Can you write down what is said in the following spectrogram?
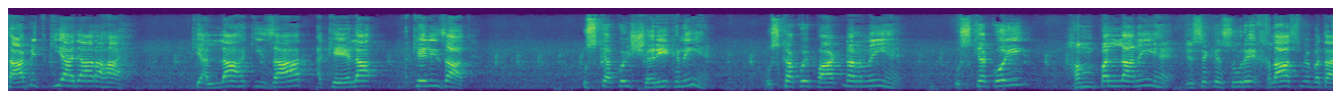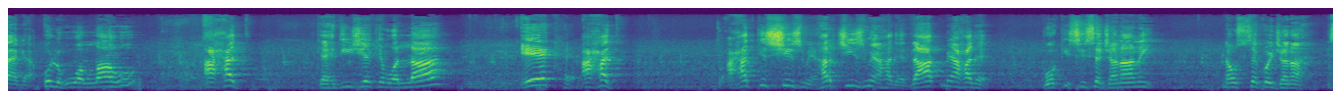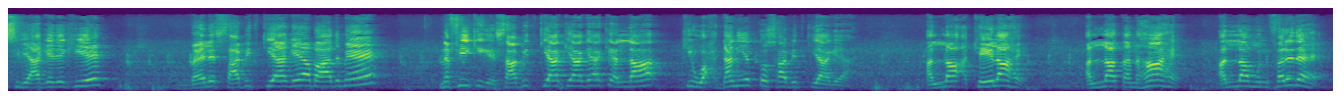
साबित किया जा रहा है कि अल्लाह की ज़ात अकेला, अकेली ज़ात है। उसका कोई शरीक नहीं है। उसका कोई पार्टनर नहीं है, उसका कोई हम पल्ला नहीं है, जैसे कि सूर्य अखलास में बताया गया, कुल अल्लाह अहद कह दीजिए कि वो अल्लाह एक है, अहद। तो अहद किस चीज़ में? हर चीज़ में अहद है दात में अहद है। वो किसी से जना नहीं, ना उससे कोई जना है। इसीलिए आगे देखिए, पहले साबित किया गया, बाद में नफ़ी की गई। साबित किया, क्या गया कि अल्लाह की वहदानियत को साबित किया गया है। अल्लाह अकेला है अल्लाह तन्हा है, अल्लाह मुनफरद है,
